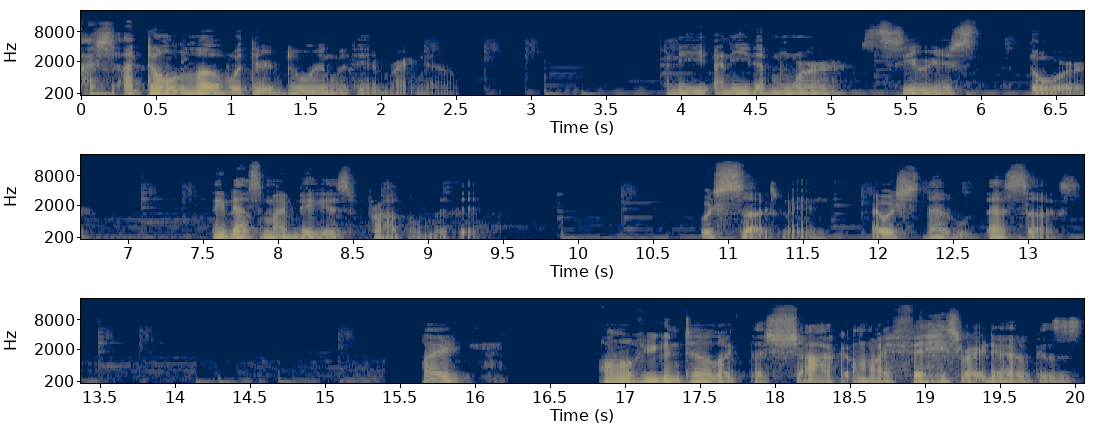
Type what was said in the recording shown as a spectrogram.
i just i don't love what they're doing with him right now. I need i need a more serious thor. I think that's my biggest problem with it which sucks man which that that sucks like I don't know if you can tell like the shock on my face right now because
